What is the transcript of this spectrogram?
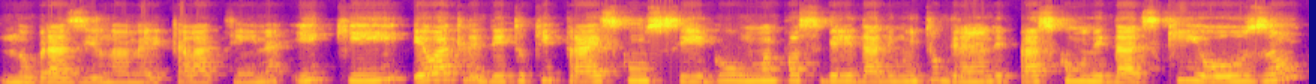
no Brasil, na América Latina, e que eu acredito que traz consigo uma possibilidade muito grande para as comunidades que ousam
